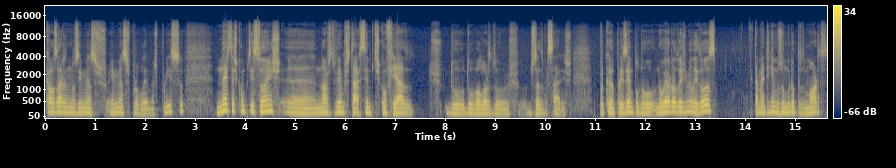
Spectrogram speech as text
causaram-nos imensos, imensos problemas. Por isso Nestas competições, uh, nós devemos estar sempre desconfiados do, do valor dos, dos adversários. Porque, por exemplo, no, no Euro 2012 também tínhamos um grupo de morte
